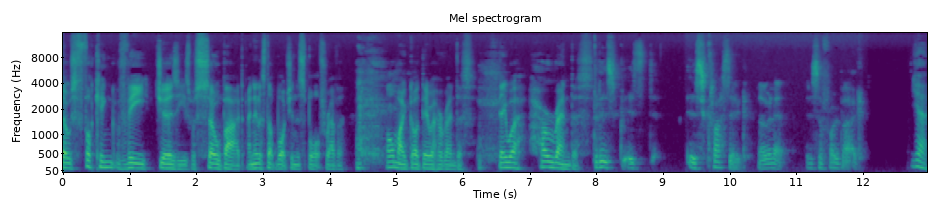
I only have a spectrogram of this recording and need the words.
those fucking V jerseys were so bad. I nearly stopped watching the sport forever. Oh my god, they were horrendous. They were horrendous. But it's it's it's classic, though, isn't it? It's a throwback. Yeah,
